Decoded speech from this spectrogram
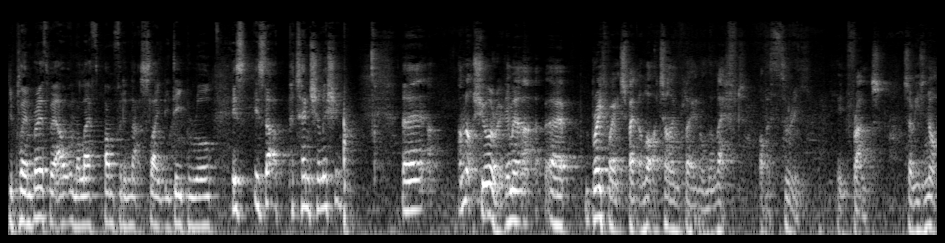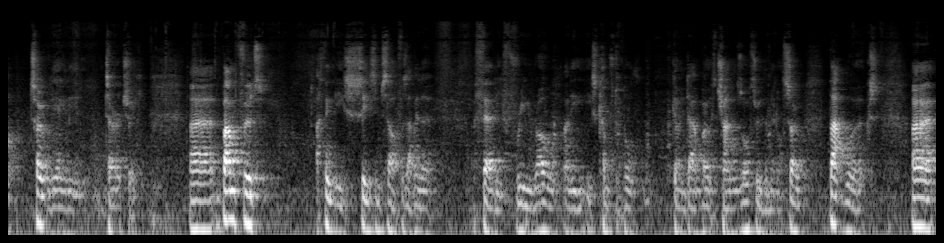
you're playing Braithwaite out on the left, Bamford in that slightly deeper role. Is is that a potential issue? Uh, I'm not sure. I mean, uh, uh, Braithwaite spent a lot of time playing on the left of a three in France. So he's not totally alien territory. Uh, Bamford, I think he sees himself as having a, a fairly free role and he, he's comfortable going down both channels or through the middle. So that works. Uh,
